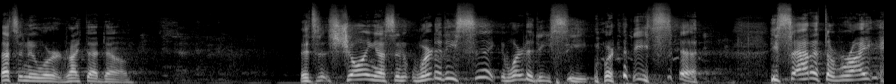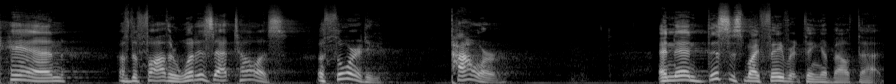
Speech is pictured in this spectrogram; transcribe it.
That's a new word. Write that down. It's showing us, and where did he sit? Where did he sit? Where did he sit? He sat at the right hand of the Father. What does that tell us? Authority, power. And then this is my favorite thing about that.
